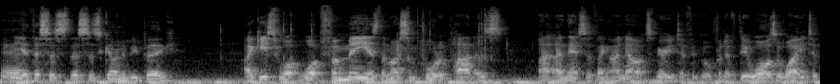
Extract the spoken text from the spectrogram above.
Yeah. yeah. this is this is going to be big. I guess what what for me is the most important part is, I- and that's the thing. I know it's very difficult, but if there was a way to,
